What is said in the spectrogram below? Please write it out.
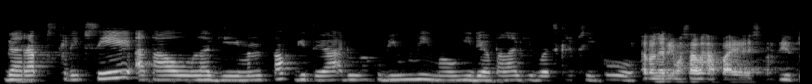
garap skripsi atau lagi mentok gitu ya aduh aku bingung nih mau ngide apa lagi buat skripsiku. Atau nyari masalah apa ya seperti itu.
